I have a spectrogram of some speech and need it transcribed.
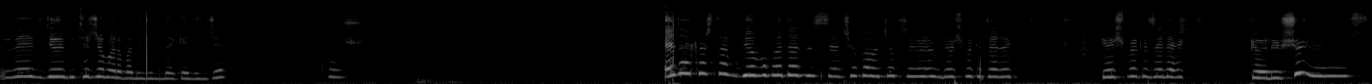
Ve videoyu bitireceğim arabanın yanına gelince. Koş. Evet arkadaşlar video bu kadardı. Sizi çok ama çok seviyorum. Görüşmek üzere. Görüşmek üzere. Görüşürüz.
